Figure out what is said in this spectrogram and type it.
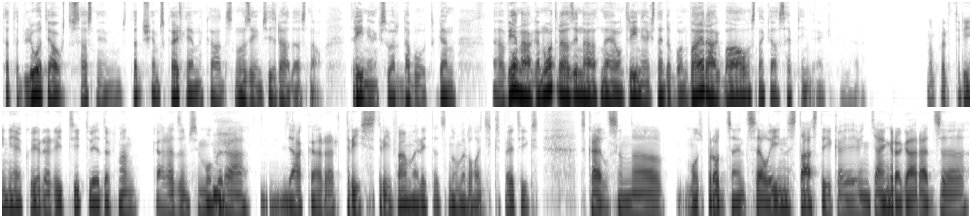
Tātad ļoti augstu sasniegumus. Tad šiem skaitļiem nekādas nozīmes izrādās nav. Trīnieks var dabūt gan vienā, gan otrā zinātnē, un trīnieks nedabūna vairāk balvas nekā septiņnieki. Piemēram. Nu, par trīnieku ir arī citi viedokļi. Man, kā redzams, ir mugurā jākar ar trīs strīpām. Arī tāds numeroloģiski spēcīgs skaitlis. Un uh, mūsu producents Selīna stāstīja, ka, ja viņi ķēngragā redz uh,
